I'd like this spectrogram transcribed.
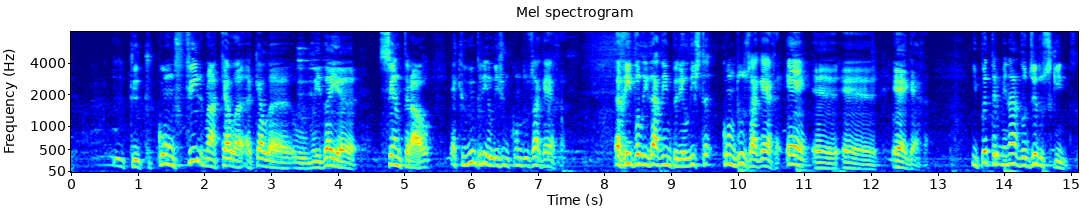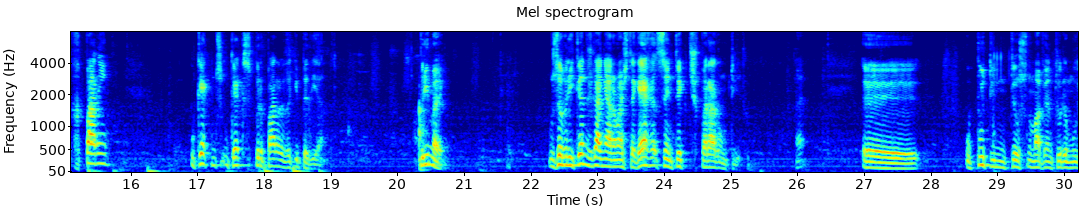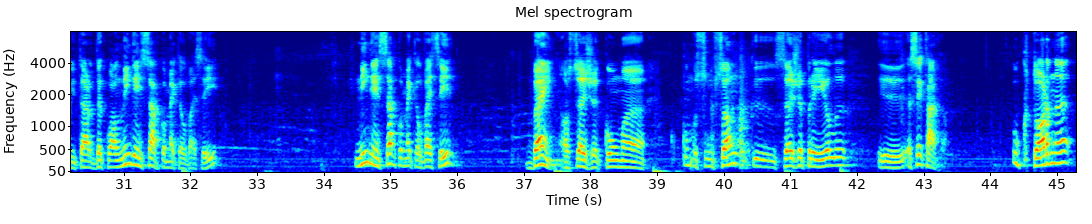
que, que, confirma aquela, aquela uma ideia central é que o imperialismo conduz à guerra. A rivalidade imperialista conduz à guerra, é, é, é, é a guerra. E para terminar, vou dizer o seguinte: reparem o que, é que, o que é que se prepara daqui para diante. Primeiro, os americanos ganharam esta guerra sem ter que disparar um tiro. É? Uh, o Putin meteu-se numa aventura militar da qual ninguém sabe como é que ele vai sair. Ninguém sabe como é que ele vai sair bem, ou seja, com uma, com uma solução que seja para ele eh, aceitável. O que torna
